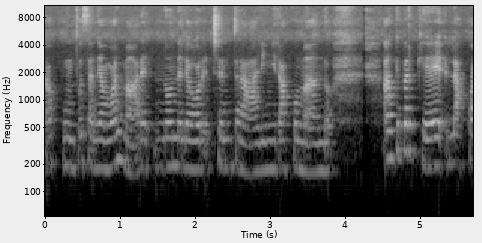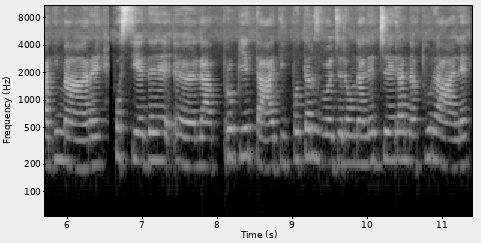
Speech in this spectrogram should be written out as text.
appunto se andiamo al mare, non nelle ore centrali, mi raccomando anche perché l'acqua di mare possiede eh, la proprietà di poter svolgere una leggera, naturale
